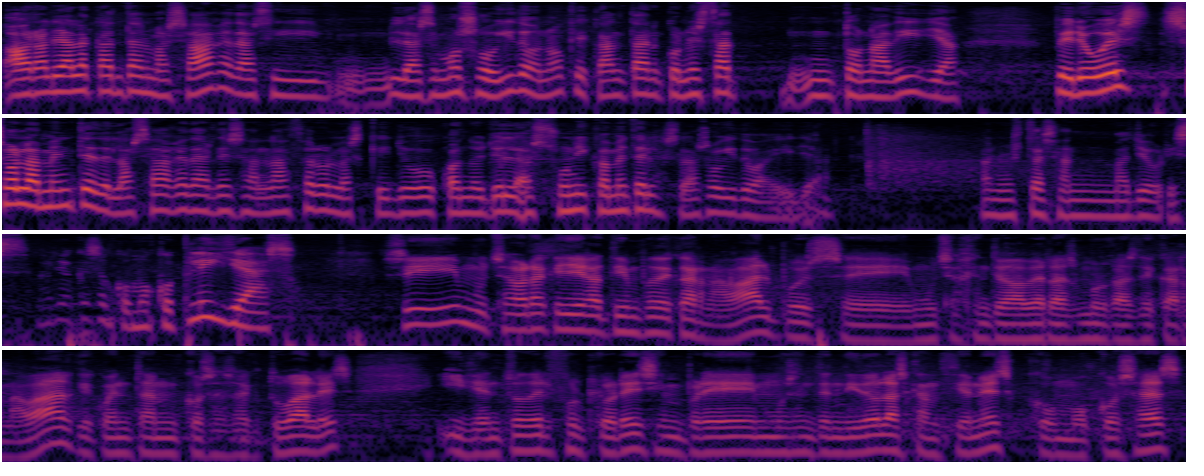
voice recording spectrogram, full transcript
ahora ya la cantan más águedas y las hemos oído, ¿no? que cantan con esta tonadilla, pero es solamente de las águedas de San Lázaro las que yo, cuando yo las únicamente las, las he oído a ella, a nuestras mayores. que son como coplillas. Sí, mucha hora que llega tiempo de carnaval, pues eh, mucha gente va a ver las murgas de carnaval que cuentan cosas actuales y dentro del folclore siempre hemos entendido las canciones como cosas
